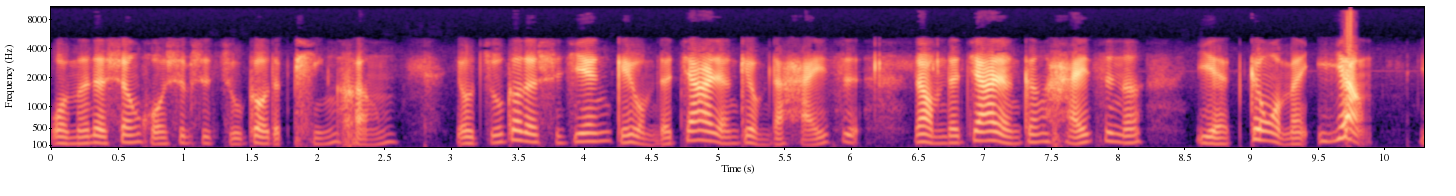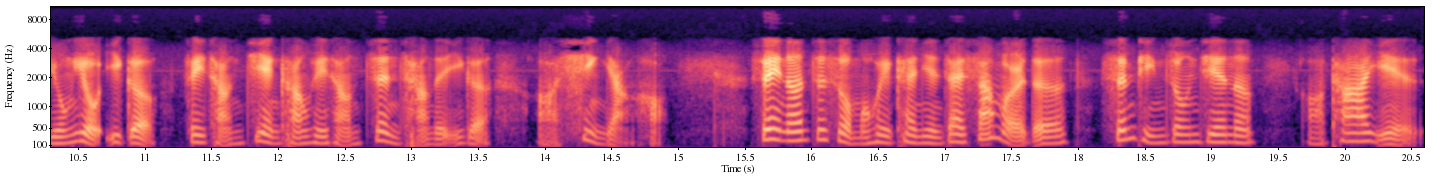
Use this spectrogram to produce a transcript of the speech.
我们的生活是不是足够的平衡。有足够的时间给我们的家人，给我们的孩子，让我们的家人跟孩子呢，也跟我们一样，拥有一个非常健康、非常正常的一个啊信仰哈。所以呢，这是我们会看见在萨姆尔的生平中间呢，啊，他也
